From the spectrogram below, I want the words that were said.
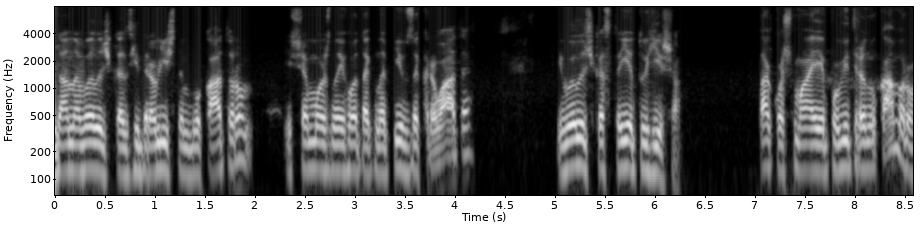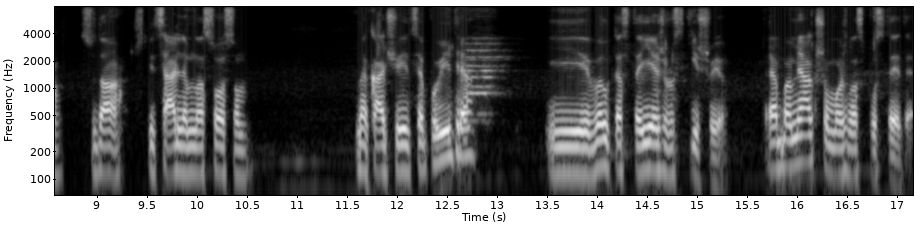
Дана виличка з гідравлічним блокатором, і ще можна його так напів закривати, і виличка стає тугіша. Також має повітряну камеру, сюди спеціальним насосом накачується повітря, і вилка стає жорсткішою. Треба м'якшу, можна спустити.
